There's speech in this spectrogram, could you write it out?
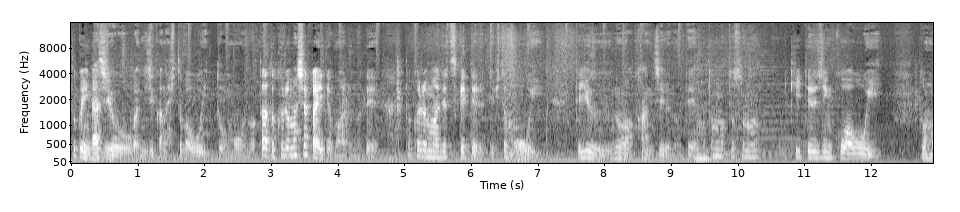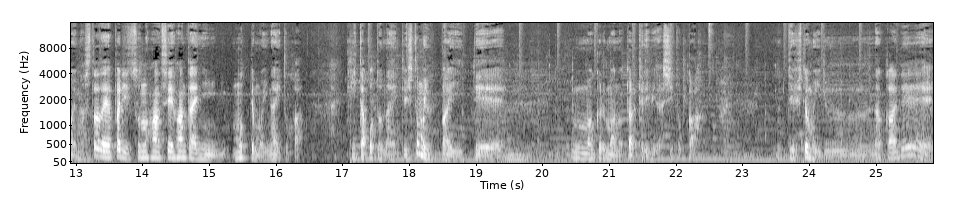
特にラジオが身近な人が多いと思うのとあと車社会でもあるので車でつけてるっていう人も多いっていうのは感じるのでもともとその聞いてる人口は多いと思いますただやっぱりその反正反対に持ってもいないとか聞いたことないっていう人もいっぱいいて、まあ、車乗ったらテレビだしとかっていう人もいる中で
